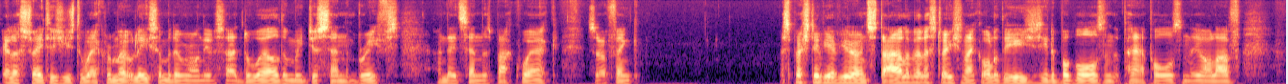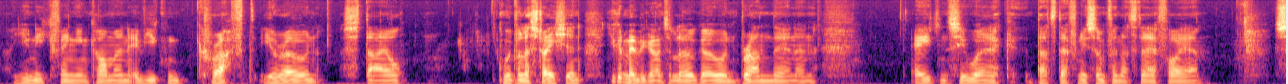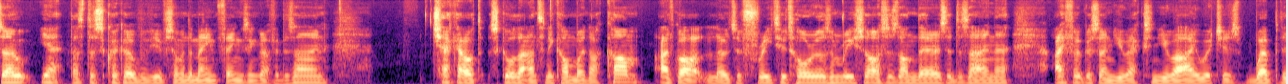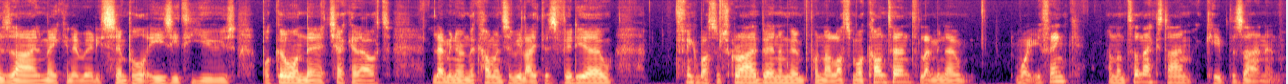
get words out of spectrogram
illustrators used to work remotely. Some of them were on the other side of the world, and we'd just send them briefs, and they'd send us back work. So I think, especially if you have your own style of illustration, like all of these, you see the bubbles and the purples, and they all have unique thing in common. If you can craft your own style with illustration, you can maybe go into logo and branding and agency work. That's definitely something that's there for you. So yeah, that's just a quick overview of some of the main things in graphic design. Check out school.anthonyconboy.com. I've got loads of free tutorials and resources on there as a designer. I focus on UX and UI, which is web design, making it really simple, easy to use. But go on there, check it out. Let me know in the comments if you like this video. Think about subscribing. I'm going to be putting out lots more content. Let me know what you think. And until next time, keep designing.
